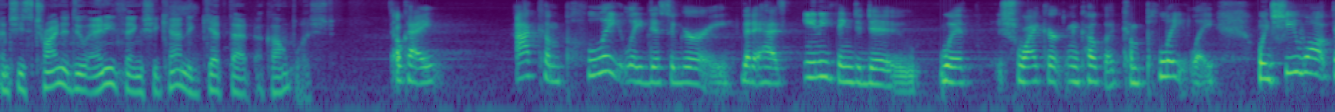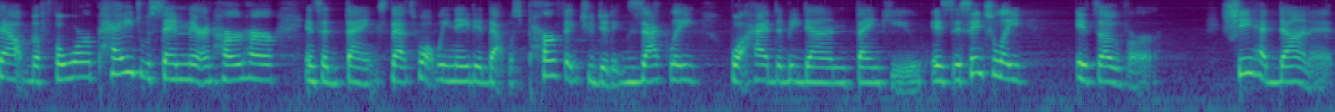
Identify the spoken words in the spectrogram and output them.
and she's trying to do anything she can to get that accomplished. Okay. I completely disagree that it has anything to do with Schweikart and Cokely completely. When she walked out before, Paige was standing there and heard her and said, Thanks. That's what we needed. That was perfect. You did exactly what had to be done. Thank you. It's essentially, it's over she had done it.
